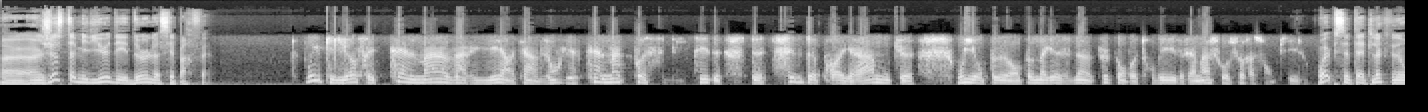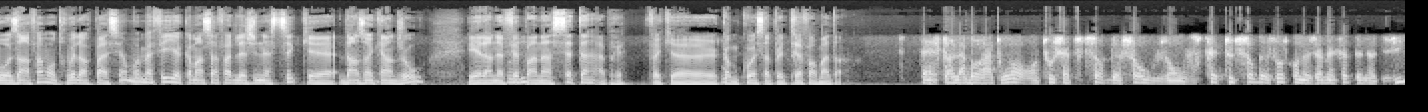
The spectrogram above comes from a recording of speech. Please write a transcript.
un, juste milieu des deux, là, c'est parfait. Oui, puis l'offre est tellement variée en camp de jour. Il y a tellement de possibilités de, de types de programmes que oui, on peut on peut magasiner un peu puis on va trouver vraiment chaussure à son pied. Oui, puis c'est peut-être là que nos enfants vont trouver leur passion. Moi, ma fille a commencé à faire de la gymnastique euh, dans un camp de jour et elle en a fait mhm. pendant sept ans après. Fait que euh, comme quoi, ça peut être très formateur. C'est un laboratoire. On touche à toutes sortes de choses? On fait toutes sortes de choses qu'on n'a jamais faites de notre vie.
